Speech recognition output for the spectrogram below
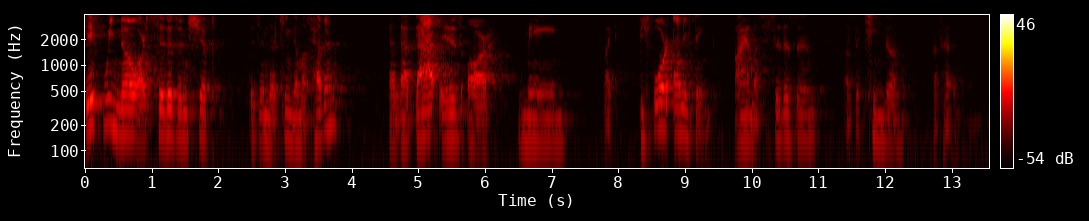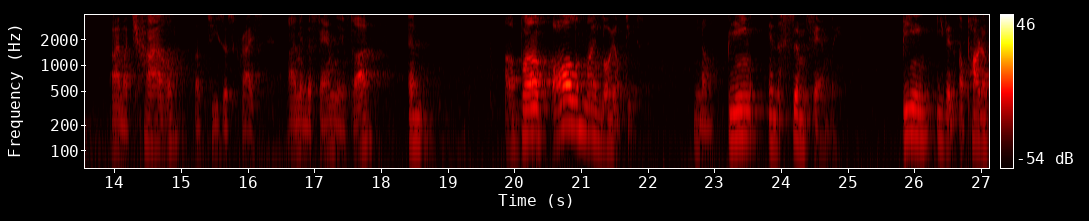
If we know our citizenship is in the kingdom of heaven, and that that is our main, like, before anything, I am a citizen of the kingdom of heaven. I'm a child of Jesus Christ. I'm in the family of God. And above all of my loyalties, you know, being in the Sim family, being even a part of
